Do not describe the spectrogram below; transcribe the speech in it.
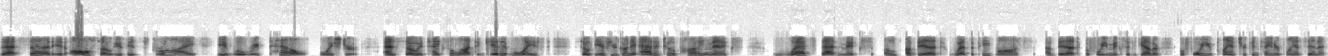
that said, it also, if it's dry, it will repel moisture. And so it takes a lot to get it moist. So if you're going to add it to a potting mix, wet that mix a, a bit, wet the peat moss a bit before you mix it together, before you plant your container plants in it.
